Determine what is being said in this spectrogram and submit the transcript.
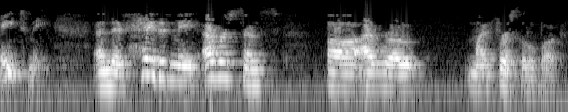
hate me. And they've hated me ever since uh, I wrote my first little book,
